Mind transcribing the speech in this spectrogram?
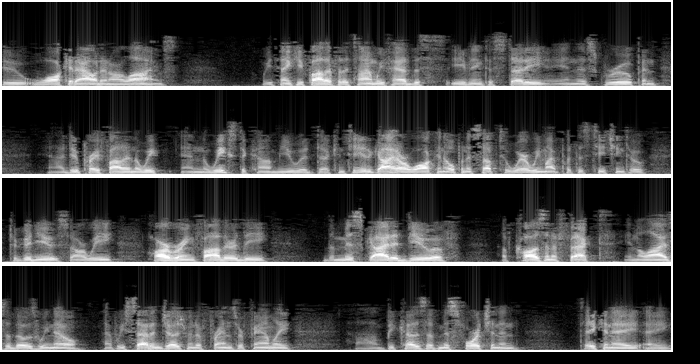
to walk it out in our lives. We thank you, Father, for the time we've had this evening to study in this group and and I do pray, Father, in the week and the weeks to come, you would uh, continue to guide our walk and open us up to where we might put this teaching to, to good use. Are we harboring, Father, the the misguided view of, of cause and effect in the lives of those we know? Have we sat in judgment of friends or family uh, because of misfortune and taken a, a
